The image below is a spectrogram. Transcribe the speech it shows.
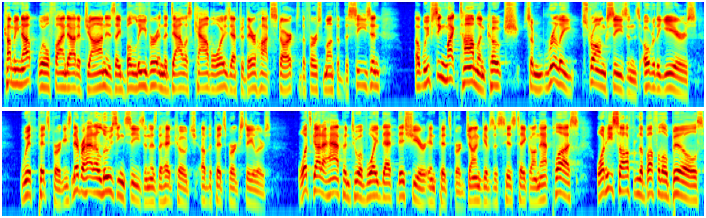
Coming up, we'll find out if John is a believer in the Dallas Cowboys after their hot start to the first month of the season. Uh, we've seen Mike Tomlin coach some really strong seasons over the years with Pittsburgh. He's never had a losing season as the head coach of the Pittsburgh Steelers. What's got to happen to avoid that this year in Pittsburgh? John gives us his take on that. Plus, what he saw from the Buffalo Bills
